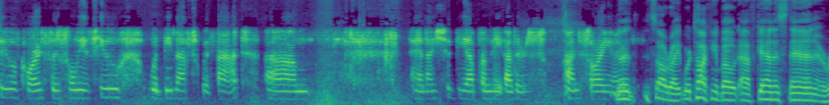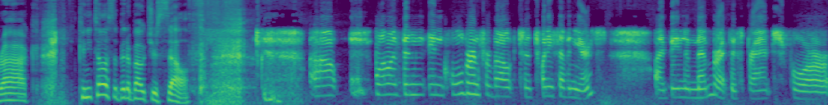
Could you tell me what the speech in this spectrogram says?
II, of course. There's only a few would be left with that. Um, and I should be up on the others. I'm sorry. No, It's all right. We're talking about Afghanistan, Iraq. Can you tell us a bit about yourself? Uh, well, I've been in Colborne for about uh, 27 years. I've been a member at this branch for, uh,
